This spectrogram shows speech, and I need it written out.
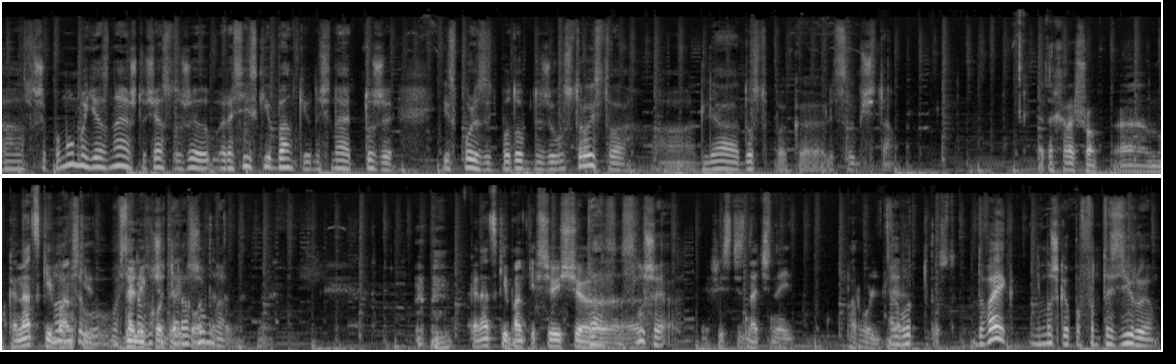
А, слушай, по-моему, я знаю, что сейчас уже российские банки начинают тоже использовать подобные же устройства а, для доступа к лицевым счетам. Это хорошо. Эм, канадские ну, банки во далеко, случае, далеко разумно. от этого. Канадские банки все еще да, слушай, шестизначный пароль для вот доступа. Давай немножко пофантазируем.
